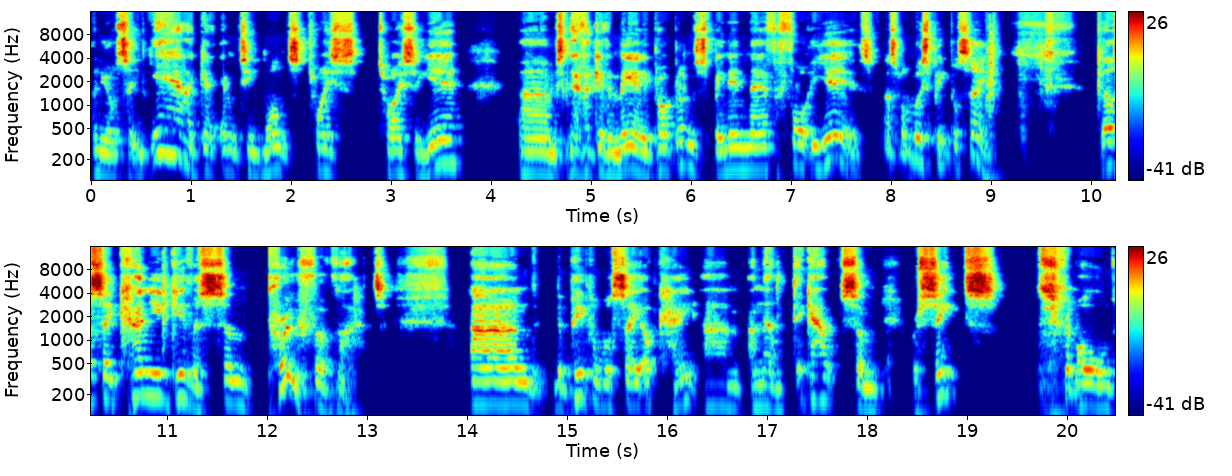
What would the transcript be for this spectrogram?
And you'll say, Yeah, I get emptied once, twice, twice a year. Um, it's never given me any problems. It's been in there for 40 years. That's what most people say they'll say, Can you give us some proof of that? And the people will say, Okay. Um, and they'll dig out some receipts, some old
